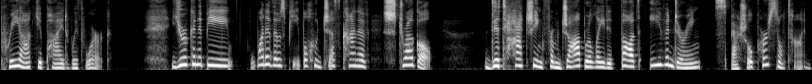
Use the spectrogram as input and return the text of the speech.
preoccupied with work. You're going to be one of those people who just kind of struggle detaching from job related thoughts, even during special personal time.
